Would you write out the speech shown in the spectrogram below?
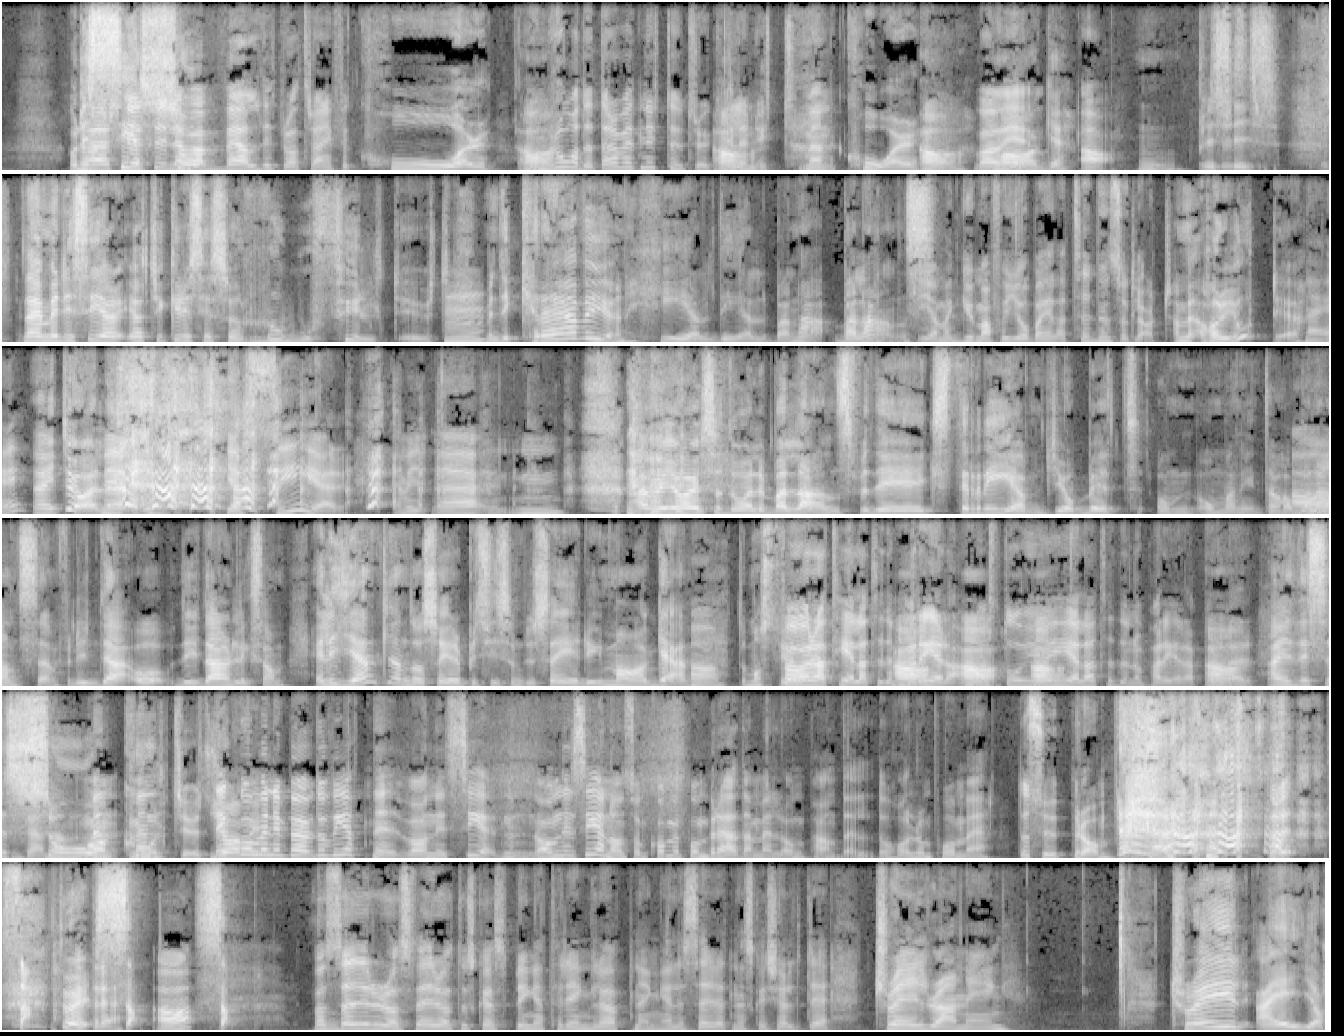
Och det, det här ska ser tydligen så- vara väldigt bra träning för core-området. Där har vi ett nytt uttryck, Ja. eller nytt, men core. Ja, Vad är- mage. Ja. Mm, precis. Nej, men det ser, jag tycker det ser så rofyllt ut. Mm. Men det kräver ju en hel del balans. ja, men gud, man får jobba hela tiden såklart. Ja, men har du gjort det? Nej. Nej, inte jag heller. Jag, ser. Nej, men, äh, mm. Ja, men jag har ju så dålig balans för det är extremt jobbigt om, om man inte har Ja. balansen. För det är där, och det är där liksom, eller egentligen då så är det precis som du säger, det är i magen. Ja. Då måste För jag, att hela tiden parera. ja, Man står ju hela tiden och parerar på ja. där det ser så Men- coolt men ut. Det Jag kommer vill- ni behöva, då vet ni vad ni ser. Om ni ser någon som kommer på en bräda med en lång paddel, då håller de på med, då super de. Det Sapp det heter det. sapp. Ja. Sapp. Vad säger du då? Säger du att du ska springa terränglöpning eller säger du att ni ska köra lite trail running? Trail, nej, jag,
